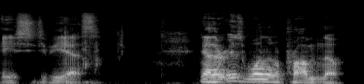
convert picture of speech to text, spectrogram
HTTPS. Now there is one little problem though.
